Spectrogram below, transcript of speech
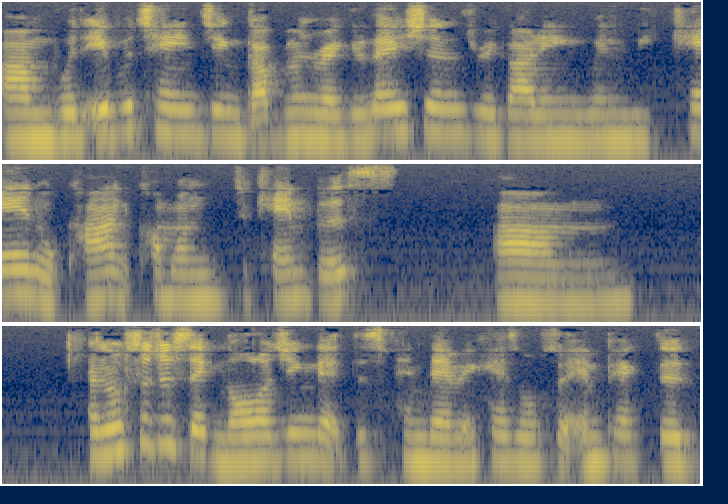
um, with ever changing government regulations regarding when we can or can't come onto campus. Um, and also just acknowledging that this pandemic has also impacted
